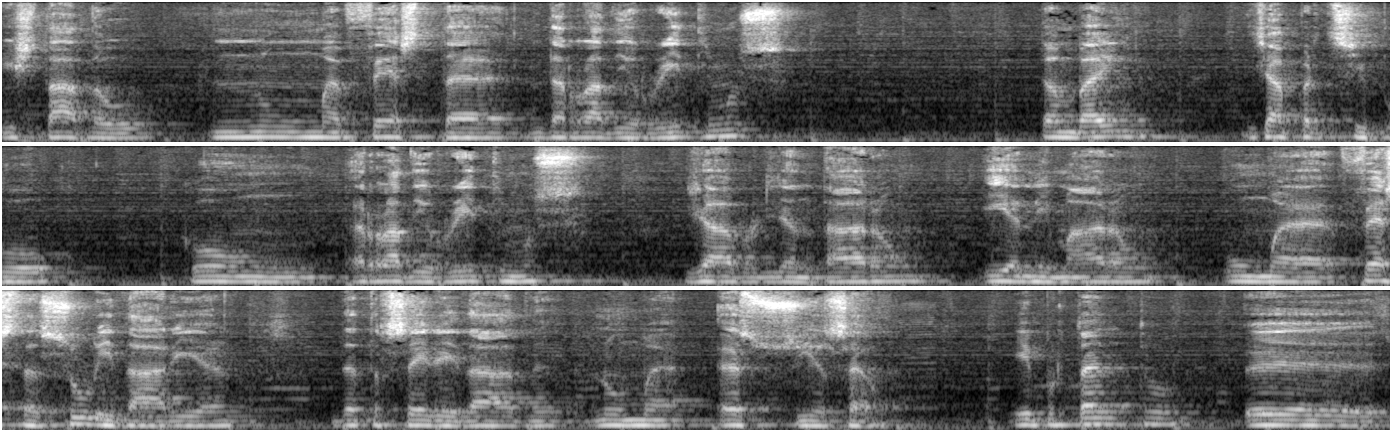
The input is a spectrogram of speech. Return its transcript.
estado numa festa da Rádio Ritmos, também já participou com a Rádio Ritmos, já brilhantaram e animaram uma festa solidária da terceira idade numa associação. E portanto, eh,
